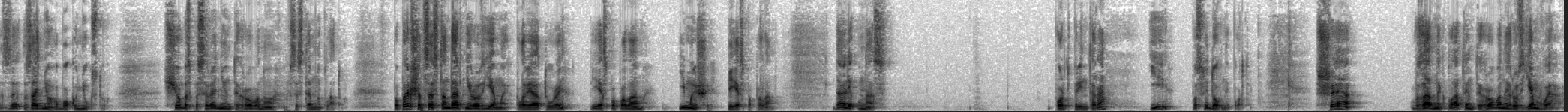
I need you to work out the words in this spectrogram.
з заднього боку нюксту, що безпосередньо інтегровано в системну плату. По-перше, це стандартні роз'єми клавіатури PS пополам і миші PS пополам. Далі у нас порт принтера і послідовний порт. Ще в задник плати інтегрований роз'єм Vega.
